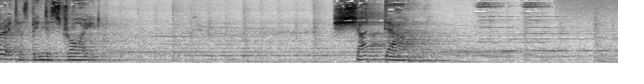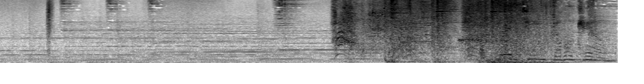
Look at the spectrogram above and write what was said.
Turret has been destroyed. Shut down. Red team double kill.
